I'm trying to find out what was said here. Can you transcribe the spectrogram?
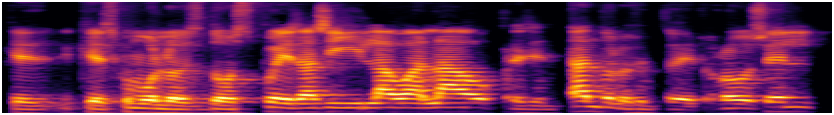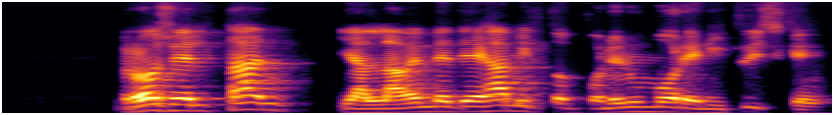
que, que, es como los dos pues así lado a lado presentándolos, entonces Russell, Russell tan y al lado en vez de Hamilton ponen un morenito y es que...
